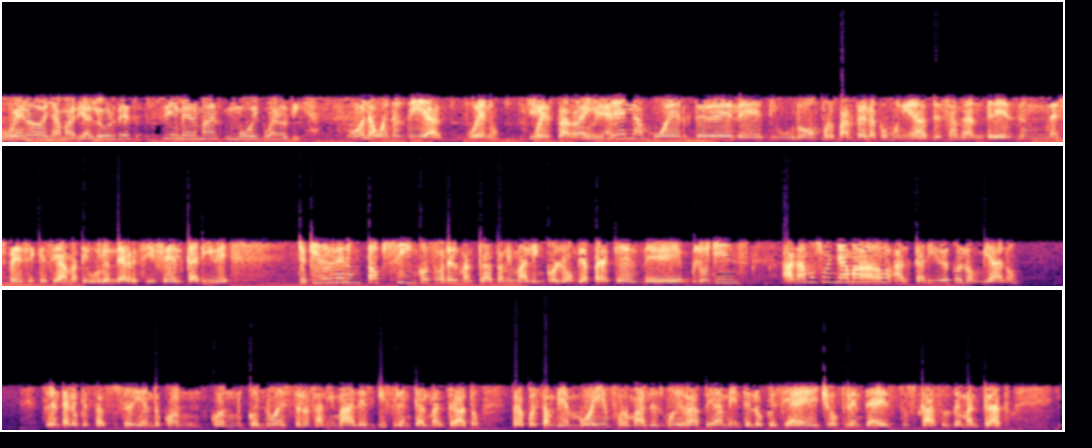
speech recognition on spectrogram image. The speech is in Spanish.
Bueno, doña María Lourdes Zimmerman, muy buenos días. Hola, buenos días. Bueno, pues a raíz de la muerte del eh, tiburón por parte de la comunidad de San Andrés, de una especie que se llama tiburón de arrecife del Caribe, yo quise hacer un top 5 sobre el maltrato animal en Colombia para que desde Blue Jeans hagamos un llamado al Caribe colombiano frente a lo que está sucediendo con, con, nuestros animales y frente al maltrato, pero pues también voy a informarles muy rápidamente lo que se ha hecho frente a estos casos de maltrato.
